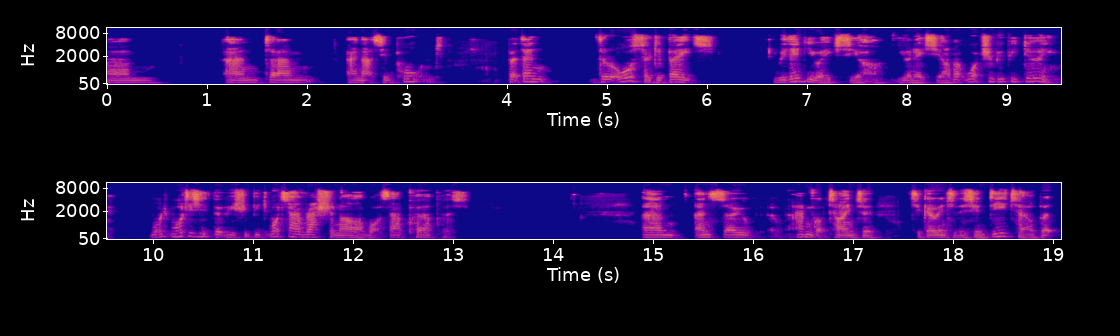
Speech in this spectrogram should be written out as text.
um, and um, and that's important. But then there are also debates within UNHCR, UNHCR about what should we be doing? What, what is it that we should be, what's our rationale? What's our purpose? Um, and so I haven't got time to, to go into this in detail, but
